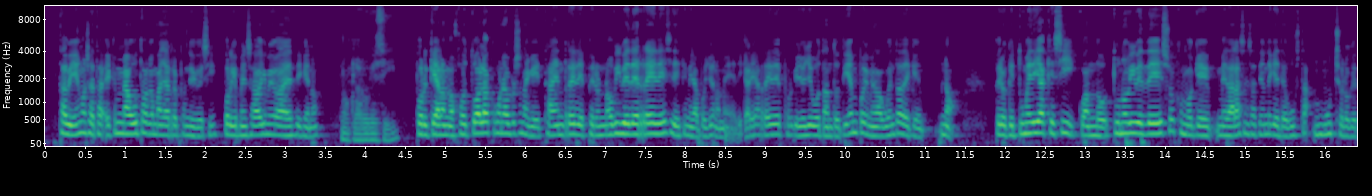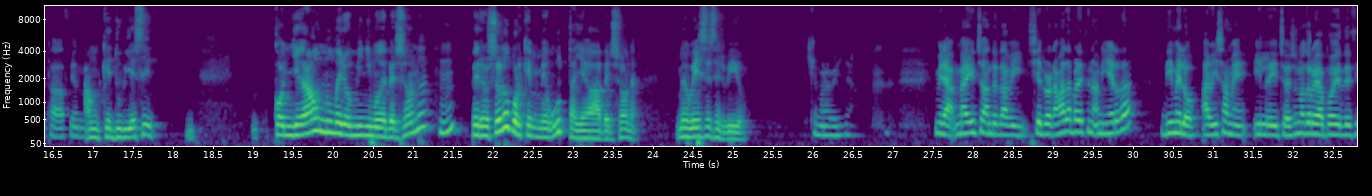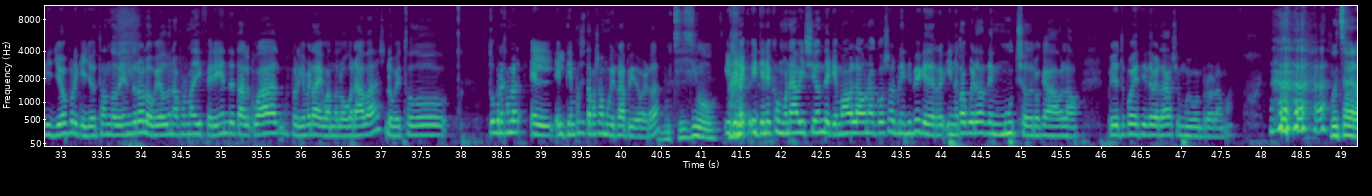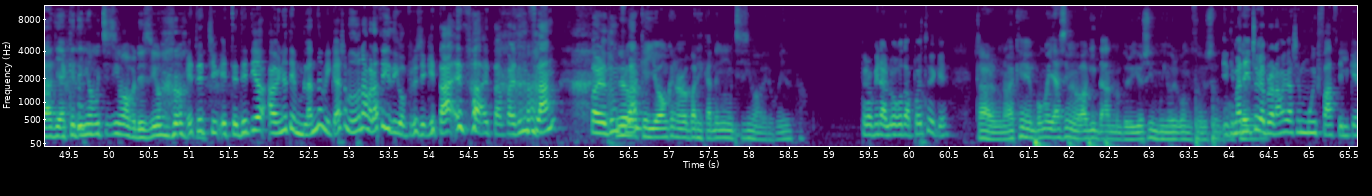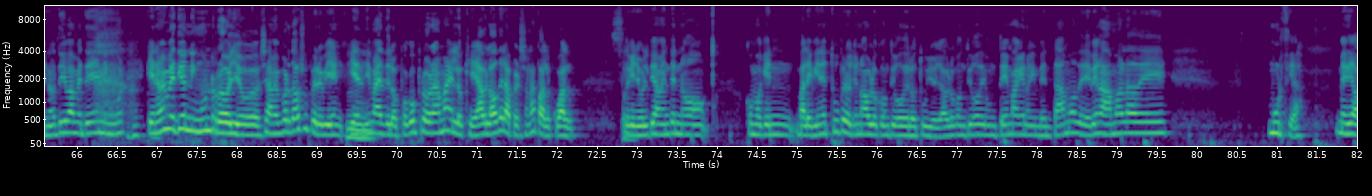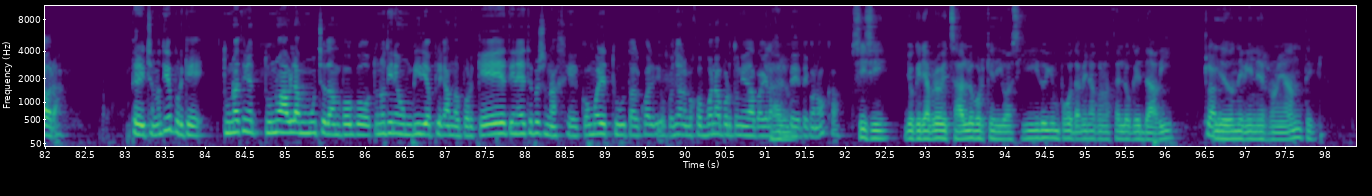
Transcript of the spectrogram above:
Está bien, o sea, está- es que me ha gustado que me hayas respondido que sí, porque pensaba que me iba a decir que no. No, claro que sí. Porque a lo mejor tú hablas con una persona que está en redes pero no vive de redes y te dice, mira, pues yo no me dedicaría a redes porque yo llevo tanto tiempo y me he dado cuenta de que no. Pero que tú me digas que sí cuando tú no vives de eso, es como que me da la sensación de que te gusta mucho lo que estás haciendo. Aunque tuviese. Con llegar a un número mínimo de personas, ¿Mm? pero solo porque me gusta llegar a personas, me hubiese servido. Qué maravilla. Mira, me ha dicho antes David, si el programa te parece una mierda, dímelo, avísame. Y le he dicho, eso no te lo voy a poder decir yo porque yo estando dentro lo veo de una forma diferente, tal cual. Porque es verdad que cuando lo grabas, lo ves todo... Tú, por ejemplo, el, el tiempo se te ha pasado muy rápido, ¿verdad? Muchísimo. Y tienes, y tienes como una visión de que hemos hablado una cosa al principio y, que de y no te acuerdas de mucho de lo que has hablado. Pero yo te puedo decir de verdad que ha sido un muy buen programa. Muchas gracias, es que tenía muchísima presión. Este, chi- este tío ha venido temblando a mi casa, me da un abrazo y digo, pero sí que está, está, está- parece un plan, parece un Pero plan. que yo, aunque no lo parezca, tengo muchísima vergüenza. Pero mira, luego te has puesto y qué. Claro, una vez que me pongo ya se me va quitando, pero yo soy muy vergonzoso. Y encima te he dicho que el programa iba a ser muy fácil, que no te iba a meter en ningún... Que no me he metido en ningún rollo, o sea, me he portado súper bien. Y encima es de los pocos programas en los que he hablado de la persona tal cual. Porque yo últimamente no... Como que, vale, vienes tú, pero yo no hablo contigo de lo tuyo. Yo hablo contigo de un tema que nos inventamos, de, venga, vamos a hablar de Murcia, media hora. Pero he dicho, no, tío, porque tú no, tenido- tú no hablas mucho tampoco, tú no tienes un vídeo explicando por qué tienes este personaje, cómo eres tú, tal cual. Y digo, coño, a lo mejor es buena oportunidad para que la Claro. gente te conozca. Sí, sí, yo quería aprovecharlo porque digo, así doy un poco también a conocer lo que es David Claro. y de dónde viene Roneante.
